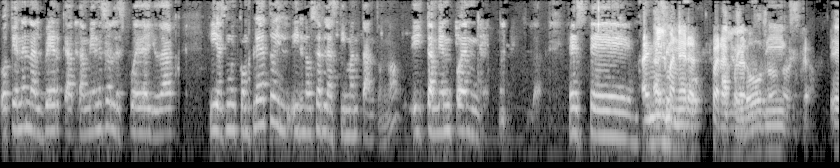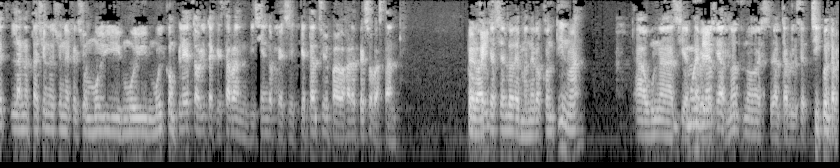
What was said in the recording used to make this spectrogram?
o tienen alberca, también eso les puede ayudar y es muy completo y, no se lastiman tanto, ¿no? Y también pueden, este... Hay mil maneras para ayudar. Eh, la natación es un ejercicio muy, muy, muy completo. Ahorita que estaban diciendo que, se, que tanto sirve para bajar el peso, bastante. Pero hay que hacerlo de manera continua a una cierta velocidad, ¿no? No es alta velocidad. Sí, cuéntame.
